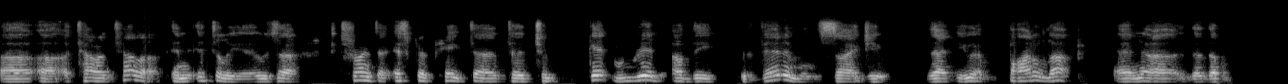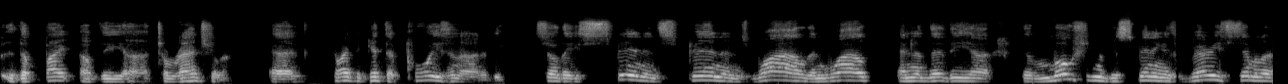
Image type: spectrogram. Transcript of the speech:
uh, Tarantella in Italy. It was trying to explicate to, to get rid of the venom inside you that you have bottled up. And uh, the, the the bite of the uh, tarantula and trying to get the poison out of you. So they spin and spin and wild and wild. And the the uh, the motion of the spinning is very similar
